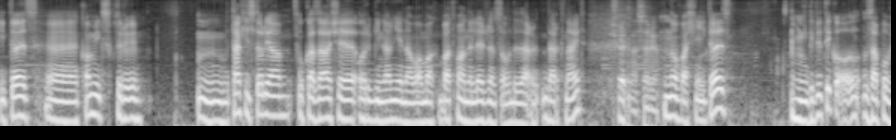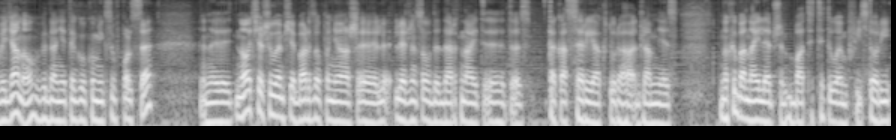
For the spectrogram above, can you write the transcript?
I to jest e, komiks, który ta historia ukazała się oryginalnie na łamach Batman Legends of the Dark Knight. Świetna seria. No właśnie i to jest, mm, gdy tylko zapowiedziano wydanie tego komiksu w Polsce, y, no cieszyłem się bardzo, ponieważ y, Legends of the Dark Knight y, to jest taka seria, która dla mnie jest no chyba najlepszym bat tytułem w historii.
